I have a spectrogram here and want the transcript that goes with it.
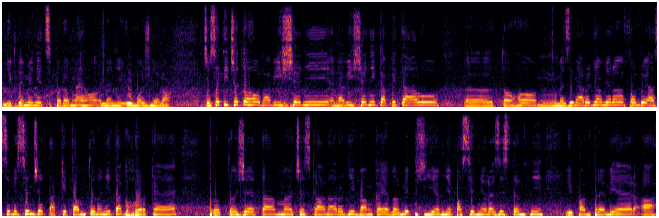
nikdy mi nic podobného není umožněno. Co se týče toho navýšení, navýšení kapitálu eh, toho Mezinárodního měnového fondu, já si myslím, že taky tam to není tak horké, protože tam Česká národní banka je velmi příjemně pasivně rezistentní. I pan premiér a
